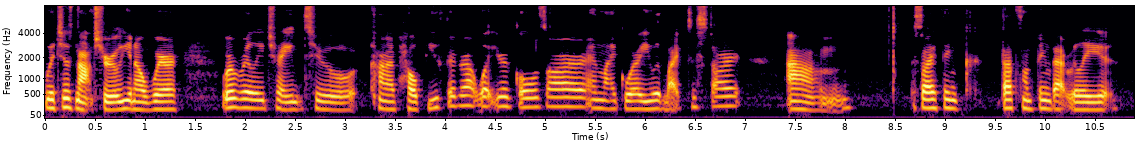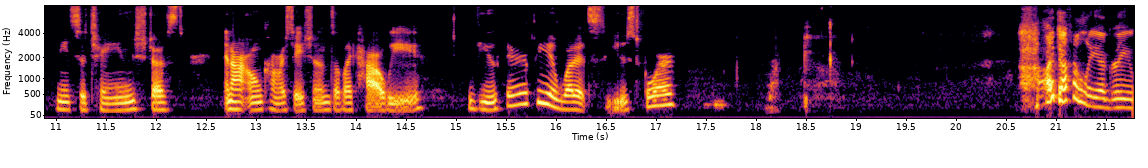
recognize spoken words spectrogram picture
which is not true. You know we're we're really trained to kind of help you figure out what your goals are and like where you would like to start. Um so i think that's something that really needs to change just in our own conversations of like how we view therapy and what it's used for I definitely agree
